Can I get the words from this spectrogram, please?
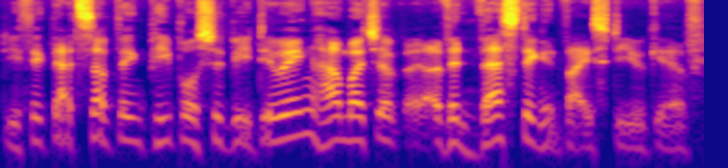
Do you think that's something people should be doing? How much of, of investing advice do you give?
